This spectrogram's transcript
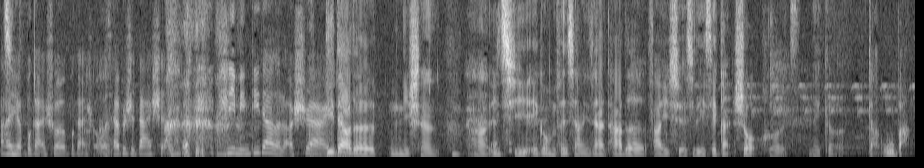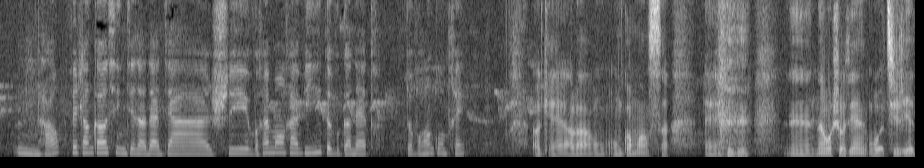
哎呀，不敢说了，不敢说，我才不是大神，我是一名低调的老师而已。低调的女神啊，雨琦也跟我们分享一下她的法语学习的一些感受和那个感悟吧。嗯，好，非常高兴见到大家，Je suis vraiment ravie de vous connaître, de vous rencontrer. OK，alors on commence. 哎，嗯，那我首先，我其实也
